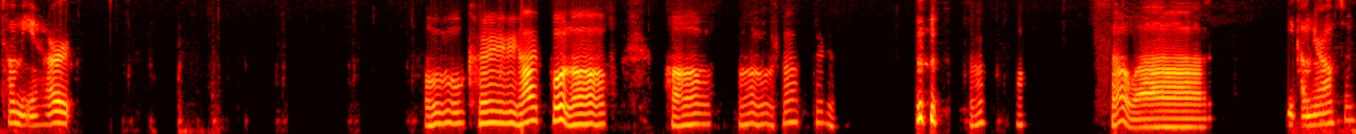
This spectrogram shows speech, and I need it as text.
Tell me it hurt. Okay, I pull up. How about that? So, uh, You come here often?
